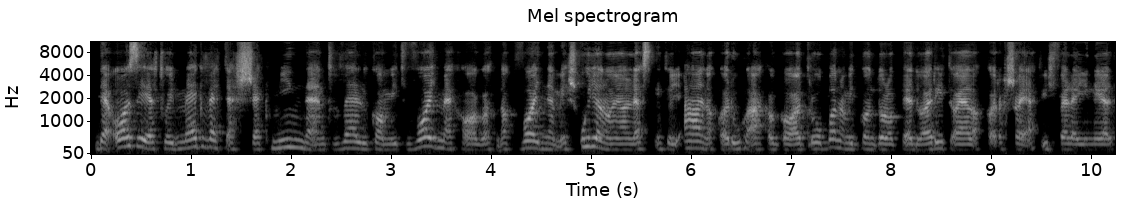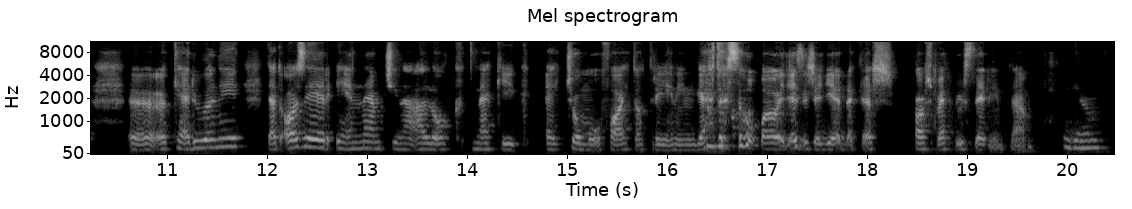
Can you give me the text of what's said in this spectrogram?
de azért, hogy megvetessek mind mindent velük, amit vagy meghallgatnak, vagy nem, és ugyanolyan lesz, mint hogy állnak a ruhák a gardróban, amit gondolom például Rita el akar a saját ügyfeleinél ö, kerülni. Tehát azért én nem csinálok nekik egy csomó fajta tréninget, szóval, hogy ez is egy érdekes aspektus szerintem. Igen.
